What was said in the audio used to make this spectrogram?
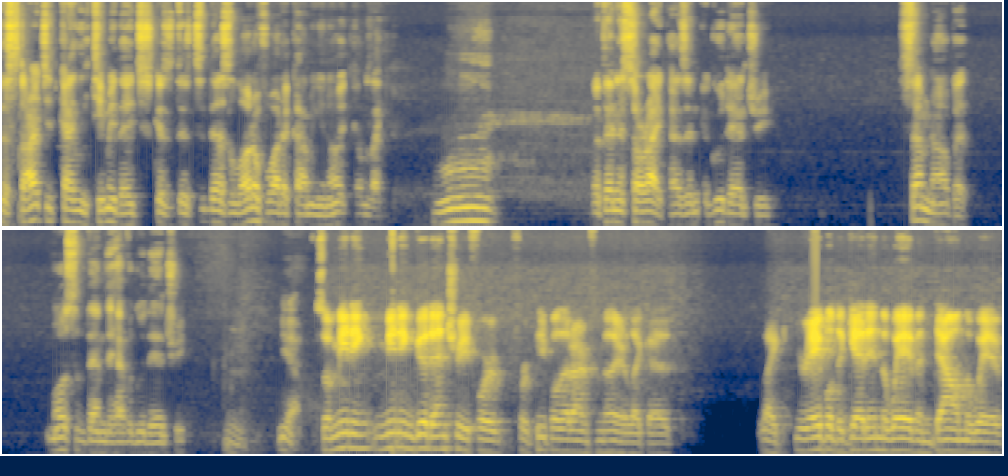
the start it kind of intimidates because there's, there's a lot of water coming you know it comes like but then it's all right has an, a good entry some now but most of them they have a good entry Hmm. yeah So meaning meaning good entry for for people that aren't familiar, like a like you're able to get in the wave and down the wave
